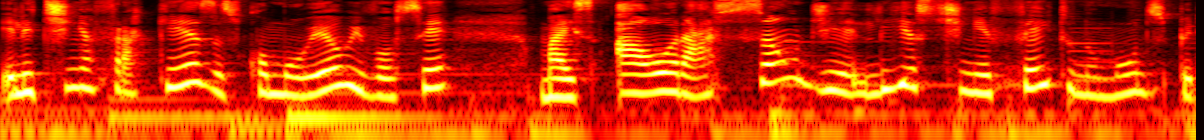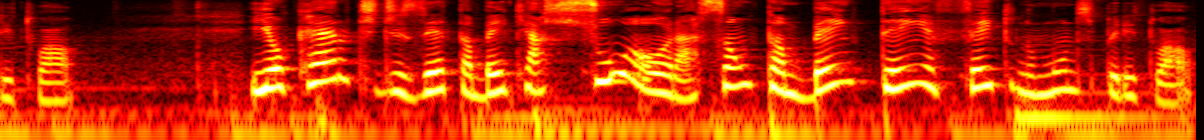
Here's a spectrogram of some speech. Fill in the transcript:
Ele tinha fraquezas como eu e você, mas a oração de Elias tinha efeito no mundo espiritual. E eu quero te dizer também que a sua oração também tem efeito no mundo espiritual.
